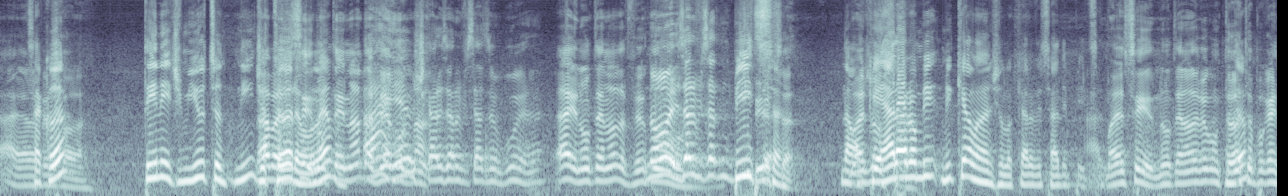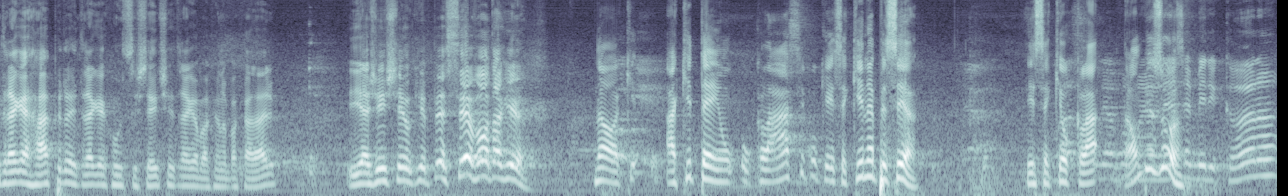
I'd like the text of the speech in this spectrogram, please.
Ah, Sacou? Teenage Mutant Ninja Ah, mas Turtle, assim, não lembra? tem nada a Ah, ver é, com... os não. caras eram viciados em hambúrguer, né? É, e não tem nada a ver Não, com... eles eram viciados em Pizza. Pizza. Não, Mas quem não- era era o Mi- Michelangelo, que era viciado em pizza. Mas assim, não tem nada a ver com Entendeu? Turtle, porque a entrega é rápida, a entrega é consistente, a entrega é bacana pra caralho. E a gente tem o quê? PC, volta aqui! Não, aqui, aqui tem o, o clássico, que é esse aqui, né, PC? Esse aqui é o clássico. Dá um bisu. maionese americana,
